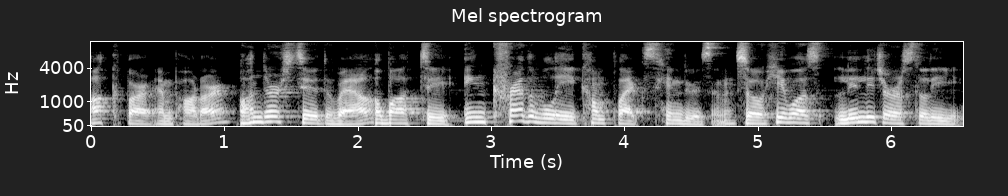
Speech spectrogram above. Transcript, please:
Akbar Emperor understood well about the incredibly complex Hinduism. So he was religiously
